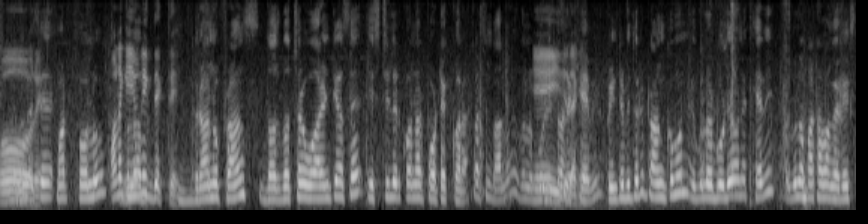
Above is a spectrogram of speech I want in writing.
ওরে। অনেক ইউনিক দেখতে। ব্রানো ফ্রান্স 10 বছরের ওয়ারেন্টি আছে স্টিলের কর্নার প্রটেক্ট করা। পার্সেন্ট ভালো এগুলো বডি অনেক হেভি প্রিন্টের ভিতরে একটু আনকমন এগুলোর বডিও অনেক হেভি এগুলো পাঠা ভাঙা রিস্ক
